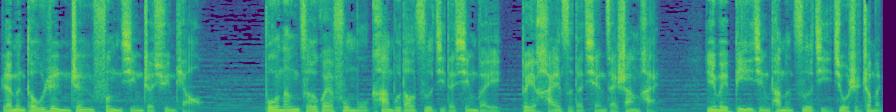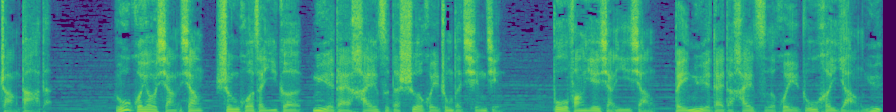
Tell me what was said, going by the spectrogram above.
人们都认真奉行这训条，不能责怪父母看不到自己的行为对孩子的潜在伤害。因为毕竟他们自己就是这么长大的。如果要想象生活在一个虐待孩子的社会中的情景，不妨也想一想被虐待的孩子会如何养育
